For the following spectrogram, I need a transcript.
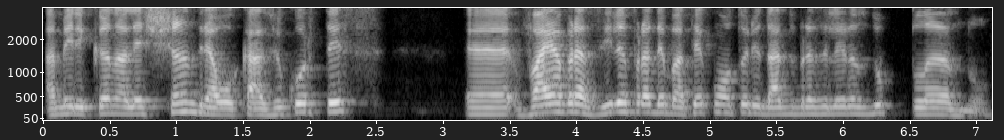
americana Alexandria Ocasio-Cortez é, vai a Brasília para debater com autoridades brasileiras do plano.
